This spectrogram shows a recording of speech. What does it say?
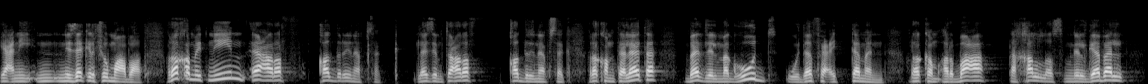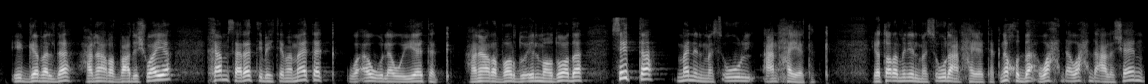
يعني نذاكر فيهم مع بعض. رقم اتنين اعرف قدر نفسك. لازم تعرف قدر نفسك. رقم ثلاثة بذل المجهود ودفع الثمن رقم أربعة تخلص من الجبل إيه الجبل ده؟ هنعرف بعد شوية. خمسة رتب اهتماماتك وأولوياتك. هنعرف برضو إيه الموضوع ده. ستة من المسؤول عن حياتك. يا ترى مين المسؤول عن حياتك؟ ناخد بقى واحدة واحدة علشان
